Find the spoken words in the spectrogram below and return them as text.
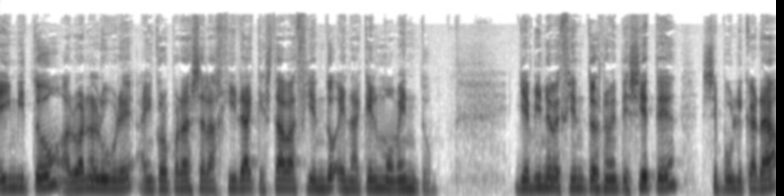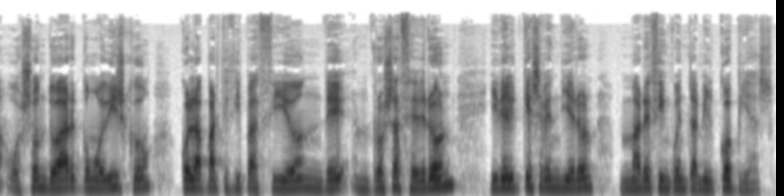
e invitó a Luarna Lubre a incorporarse a la gira que estaba haciendo en aquel momento y en 1997 se publicará Osondoar como disco con la participación de Rosa Cedrón y del que se vendieron más de 50.000 copias.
